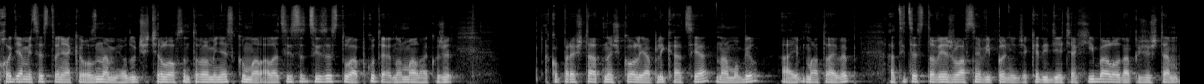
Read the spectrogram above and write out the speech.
chodia mi cez to nejaké oznámy od učiteľov, som to veľmi neskúmal, ale cez, cez tú apku, to je normálne, akože ako pre štátne školy aplikácia na mobil, aj, má to aj web. A ty cez to vieš vlastne vyplniť, že kedy dieťa chýbalo, napíšeš tam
